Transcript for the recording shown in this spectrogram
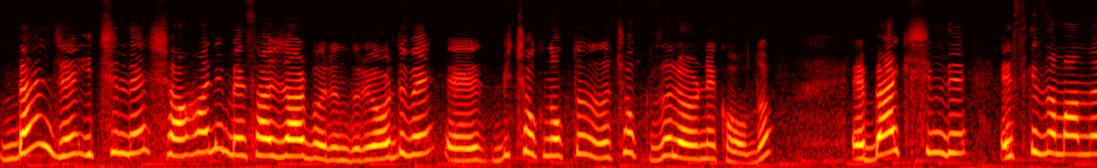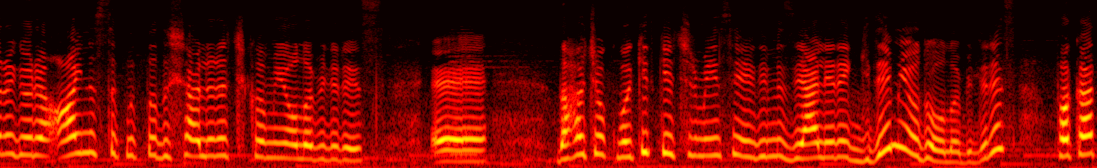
Bence içinde şahane mesajlar barındırıyordu ve e, birçok noktada da çok güzel örnek oldu. E, belki şimdi eski zamanlara göre aynı sıklıkta dışarılara çıkamıyor olabiliriz. E, daha çok vakit geçirmeyi sevdiğimiz yerlere gidemiyor da olabiliriz. Fakat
